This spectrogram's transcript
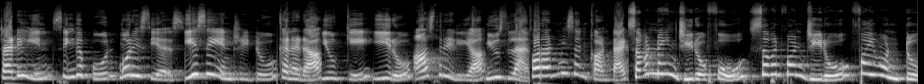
Study in Singapore, Mauritius. Easy entry to Canada, UK, Europe, Australia, New Zealand. For admission contact 7904 710 512.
